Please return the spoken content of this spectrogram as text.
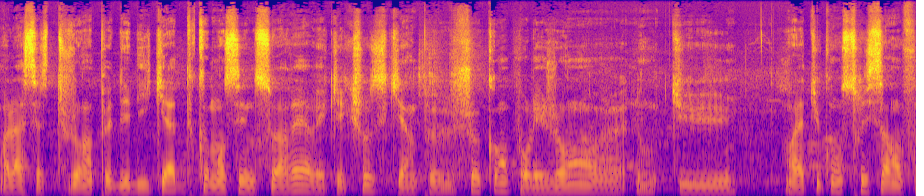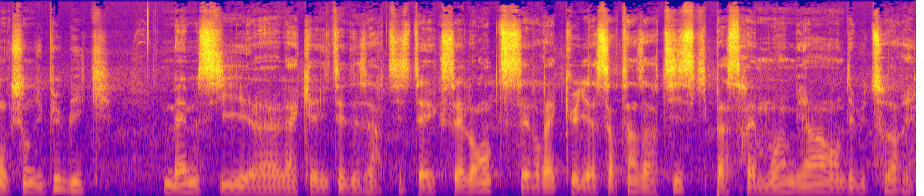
Voilà, c'est toujours un peu délicat de commencer une soirée avec quelque chose qui est un peu choquant pour les gens. donc tu, ouais, tu construis ça en fonction du public même si la qualité des artistes est excellente, c'est vrai qu'il y a certains artistes qui passeraient moins bien en début de soirée.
